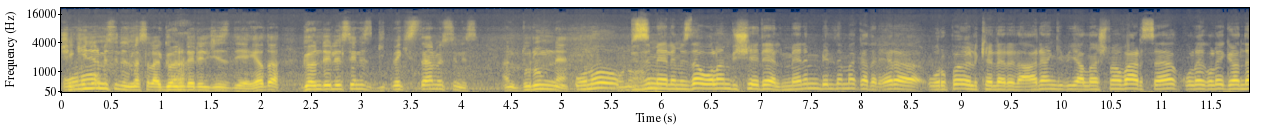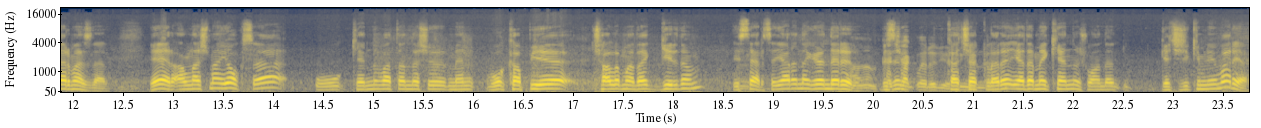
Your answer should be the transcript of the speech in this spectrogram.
Çekinir Onu- misiniz mesela gönderileceğiz diye ya da gönderilseniz gitmek ister misiniz? Hani durum ne? Onu, bizim elimizde olan bir şey değil. Benim bildiğime kadar eğer Avrupa ülkeleriyle herhangi bir anlaşma varsa kolay kolay göndermezler. Eğer anlaşma yoksa o kendi vatandaşı ben o kapıyı çalmada girdim. İsterse yarın da gönderir. Anladım. Kaçakları diyorsun, Kaçakları ya da ben kendim şu anda geçici kimliğim var ya.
